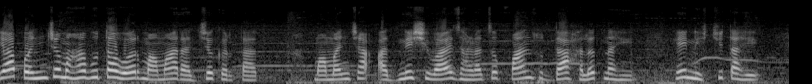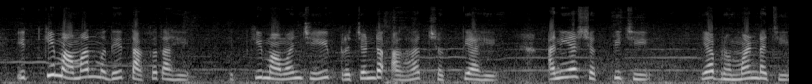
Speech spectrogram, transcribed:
या पंचमहाभूतावर मामा राज्य करतात. मामांच्या आज्ञेशिवाय झाडाचं पानसुद्धा हलत नाही. हे निश्चित आहे. इतकी मामांमध्ये ताकद आहे. इतकी मामांची प्रचंड आघात शक्ती आहे. आणि या शक्तीची या ब्रह्मांडाची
